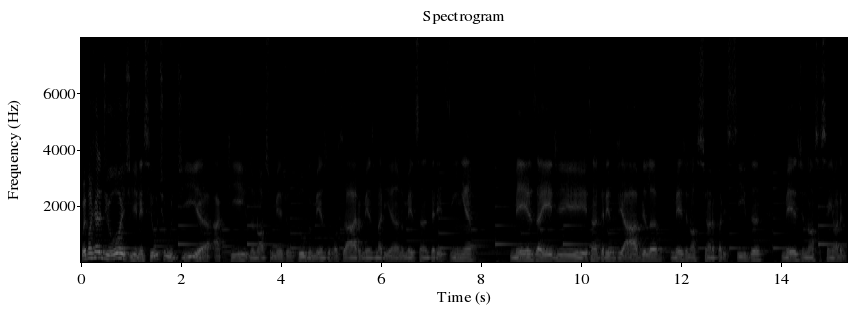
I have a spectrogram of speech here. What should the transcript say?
O evangelho de hoje, nesse último dia aqui do nosso mês de outubro, mês do Rosário, mês mariano, mês Santa Teresinha, mês aí de Santa Teresa de Ávila, mês de Nossa Senhora Aparecida, mês de Nossa Senhora de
